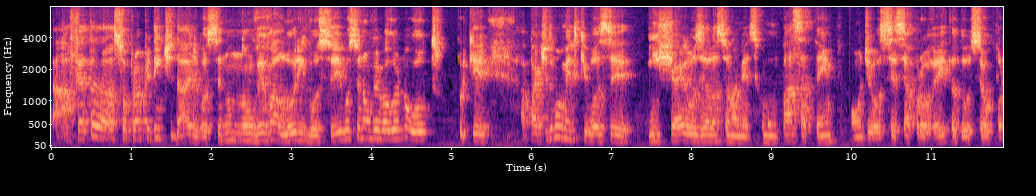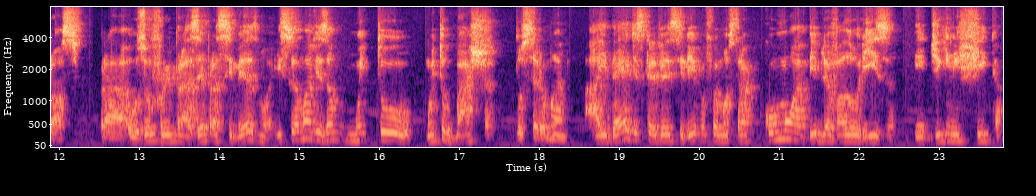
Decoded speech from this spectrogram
afeta a sua própria identidade. Você não, não vê valor em você e você não vê valor no outro. Porque a partir do momento que você enxerga os relacionamentos como um passatempo, onde você se aproveita do seu próximo para usufruir prazer para si mesmo, isso é uma visão muito, muito baixa do ser humano. A ideia de escrever esse livro foi mostrar como a Bíblia valoriza e dignifica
